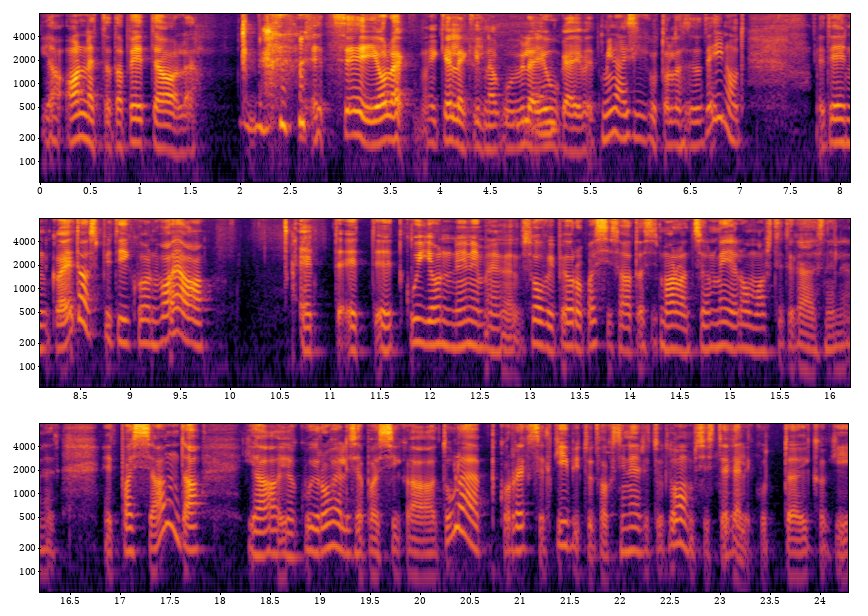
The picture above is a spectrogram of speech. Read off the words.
ja annetada PTA-le et see ei ole kellelgi nagu üle jõu käiv, et mina isiklikult olen seda teinud ja teen ka edaspidi, kui on vaja. et, et, et kui on inimene soovib Europassi saada, siis ma arvan, et see on meie loomaarstide käes neile need, neid passe anda. Ja, ja kui rohelise passiga tuleb korrektselt kiibitud vaktsineeritud loom, siis tegelikult äh, ikkagi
